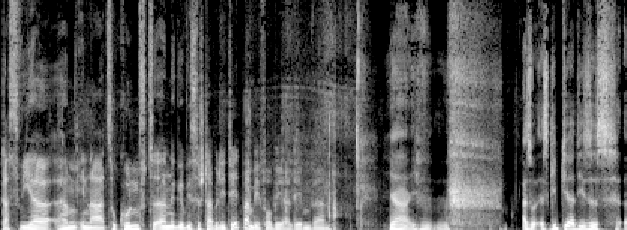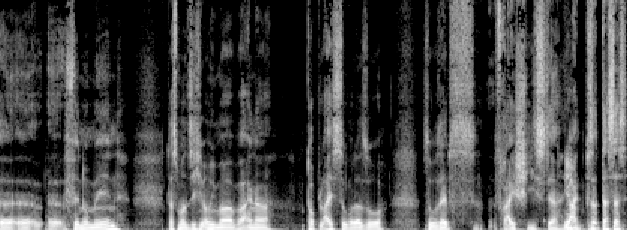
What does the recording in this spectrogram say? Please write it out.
dass wir ähm, in naher Zukunft äh, eine gewisse Stabilität beim BVB erleben werden. Ja, ich, also es gibt ja dieses äh, äh, Phänomen, dass man sich irgendwie mal bei einer Top-Leistung oder so so selbst freischießt. Ja, ich Ja. mein, dass das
